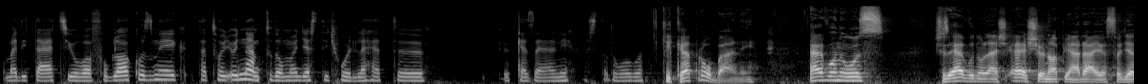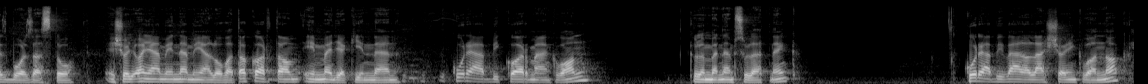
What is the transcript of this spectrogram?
a meditációval foglalkoznék. Tehát, hogy, hogy nem tudom, hogy ezt így hogy lehet ö, kezelni, ezt a dolgot. Ki kell próbálni. Elvonulsz, és az elvonulás első napján rájössz, hogy ez borzasztó. És hogy anyám, én nem ilyen lovat akartam, én megyek innen. Korábbi karmánk van, különben nem születnénk. Korábbi vállalásaink vannak,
